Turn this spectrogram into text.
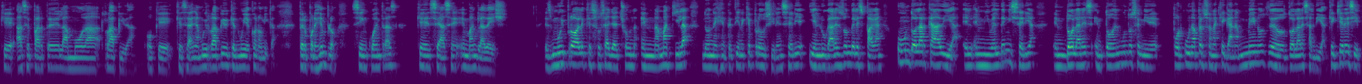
que hace parte de la moda rápida o que, que se daña muy rápido y que es muy económica. Pero por ejemplo, si encuentras que se hace en Bangladesh, es muy probable que eso se haya hecho en una maquila donde gente tiene que producir en serie y en lugares donde les pagan un dólar cada día. El, el nivel de miseria en dólares en todo el mundo se mide por una persona que gana menos de dos dólares al día. ¿Qué quiere decir?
